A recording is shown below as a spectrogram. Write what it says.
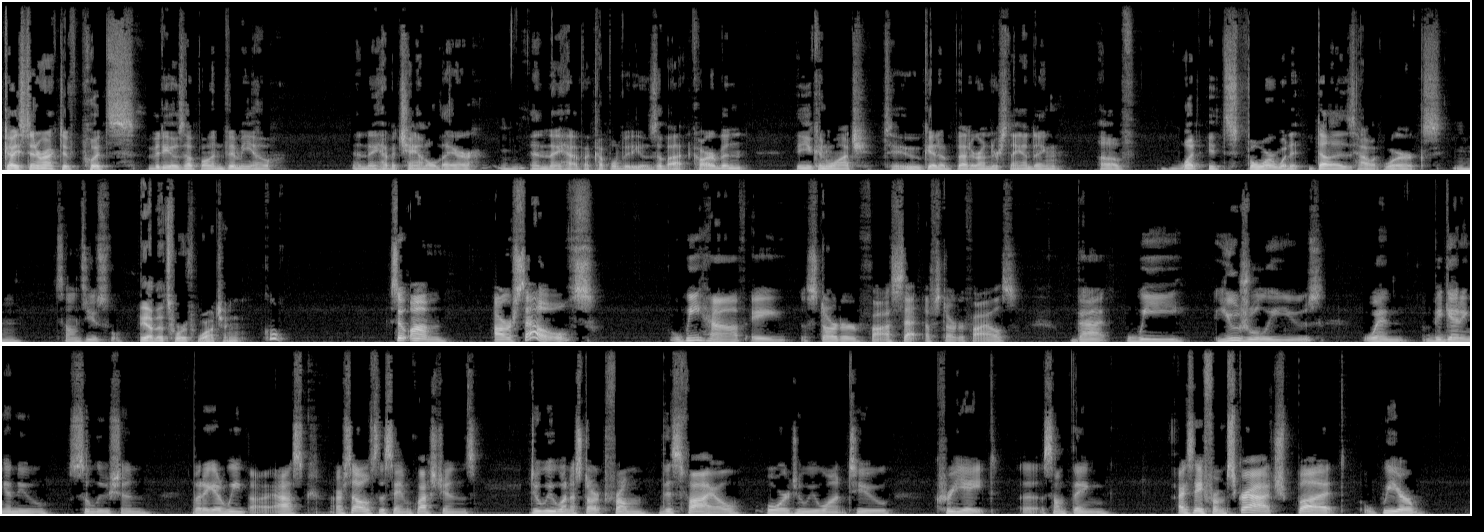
Geist Interactive puts videos up on Vimeo, and they have a channel there, and they have a couple videos about Karbon that you can watch to get a better understanding of what it's for, what it does, how it works. Sounds useful. Yeah, that's worth watching. Cool. So, um, ourselves, we have a starter fi- a set of starter files that we usually use when beginning a new solution. But again, we uh, ask ourselves the same questions. Do we want to start from this file or do we want to create uh, something I say from scratch, but we are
